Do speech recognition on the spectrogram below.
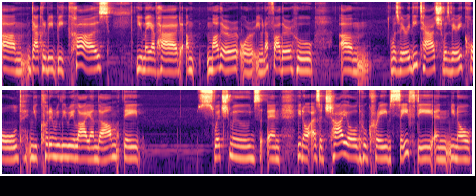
Um, that could be because you may have had a mother or even a father who um, was very detached, was very cold, and you couldn't really rely on them. They switched moods and you know as a child who craves safety and you know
